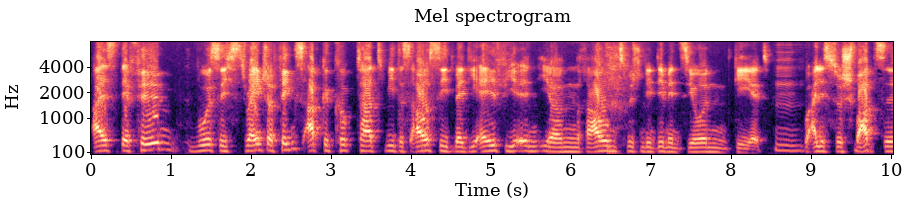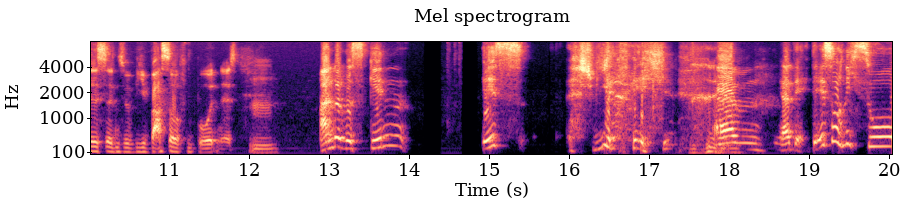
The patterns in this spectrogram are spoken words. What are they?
als der Film, wo sich Stranger Things abgeguckt hat, wie das aussieht, wenn die Elfie in ihren Raum zwischen den Dimensionen geht. Hm. Wo alles so schwarz ist und so wie Wasser auf dem Boden ist. Hm. Under the Skin ist schwierig. ähm, ja, der, der ist auch nicht so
